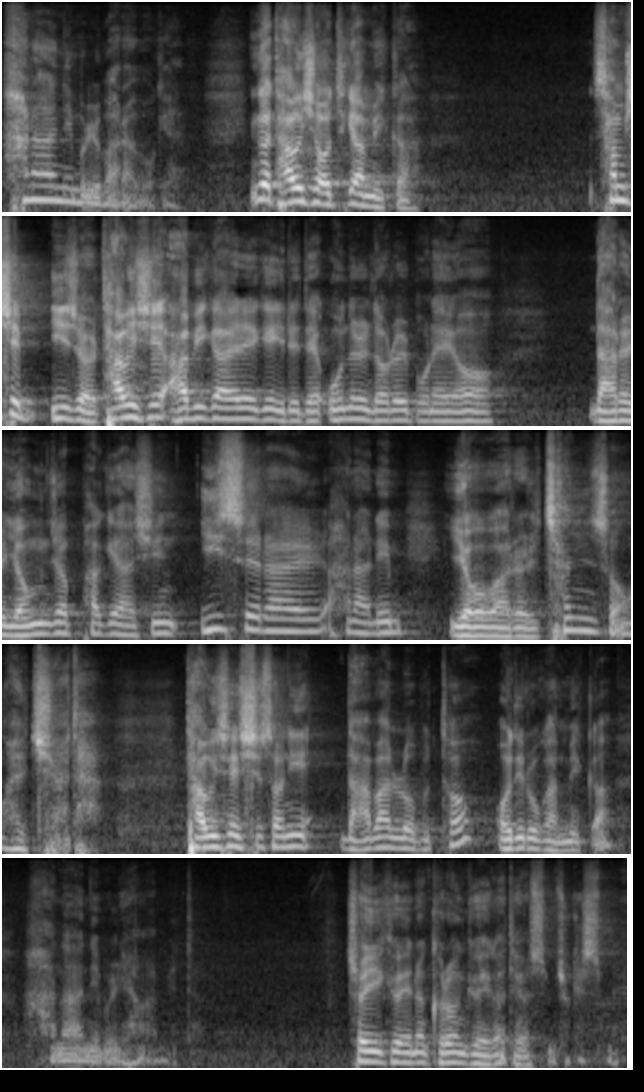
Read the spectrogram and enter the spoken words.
하나님을 바라보게. 그러니까 다윗이 어떻게 합니까? 32절 다윗이 아비가일에게 이르되 오늘 너를 보내어 나를 영접하게 하신 이스라엘 하나님 여호와를 찬송할지어다. 다윗의 시선이 나발로부터 어디로 갑니까? 하나님을 향합니다. 저희 교회는 그런 교회가 되었으면 좋겠습니다.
